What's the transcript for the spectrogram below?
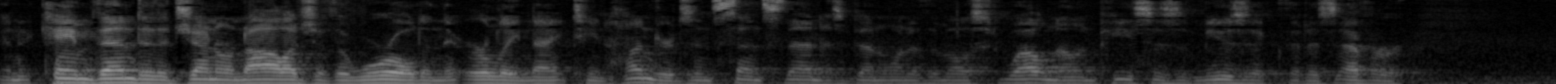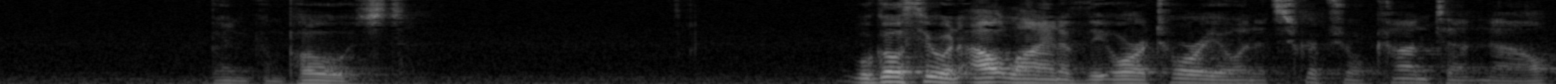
And it came then to the general knowledge of the world in the early 1900s, and since then has been one of the most well known pieces of music that has ever been composed. We'll go through an outline of the oratorio and its scriptural content now.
